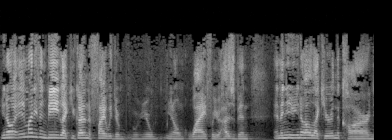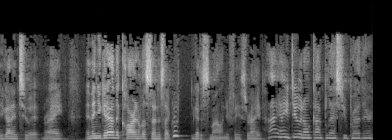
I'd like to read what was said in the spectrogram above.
you know, it might even be like you got in a fight with your your you know wife or your husband, and then you you know like you're in the car and you got into it, right? And then you get out of the car and all of a sudden it's like you got a smile on your face, right? Hi, how you doing? Oh, God bless you, brother.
